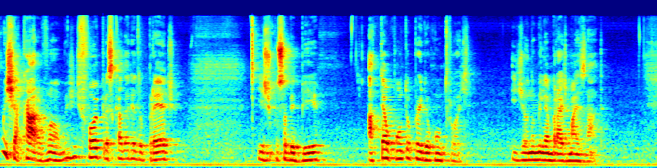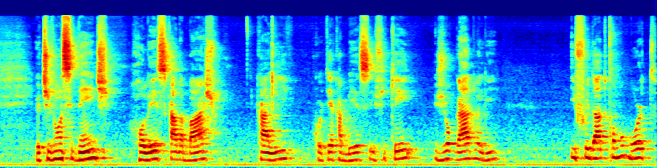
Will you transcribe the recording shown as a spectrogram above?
Vamos encher a cara? Vamos. A gente foi para a escadaria do prédio e a gente começou a beber até o ponto eu perder o controle e de eu não me lembrar de mais nada. Eu tive um acidente, rolei a escada abaixo, caí, cortei a cabeça e fiquei jogado ali e fui dado como morto.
